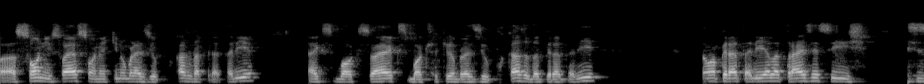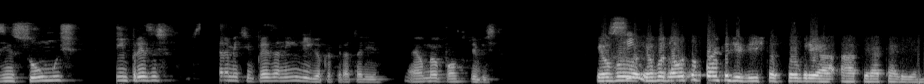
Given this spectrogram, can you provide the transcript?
a Sony só é a Sony aqui no Brasil por causa da pirataria, a Xbox só é a Xbox aqui no Brasil por causa da pirataria. Então a pirataria ela traz esses, esses insumos que empresas, sinceramente, a empresa nem liga para pirataria. É o meu ponto de vista. Eu vou, eu vou dar outro ponto de vista sobre a, a pirataria.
